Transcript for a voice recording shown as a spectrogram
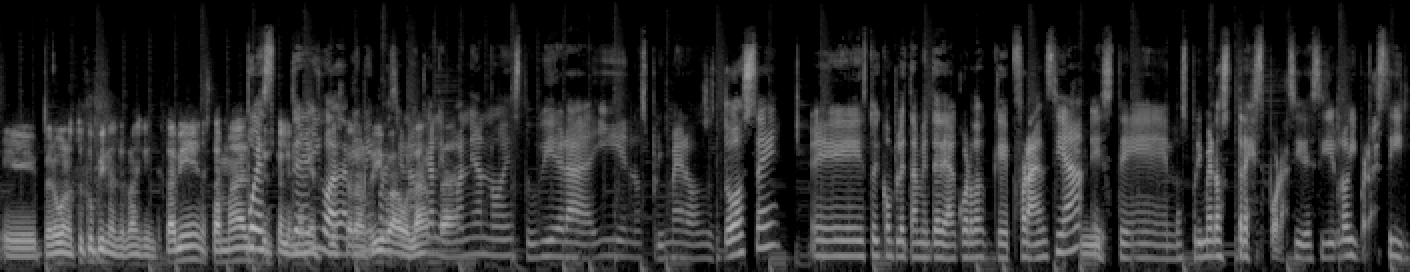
Eh, pero bueno, ¿tú qué opinas del ranking? ¿Está bien? ¿Está mal? Pues ¿Crees que te Alemania digo, puede a estar mí arriba? que Alemania no estuviera ahí en los primeros 12. Eh, estoy completamente de acuerdo que Francia Sí. esté en los primeros tres, por así decirlo, y Brasil,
